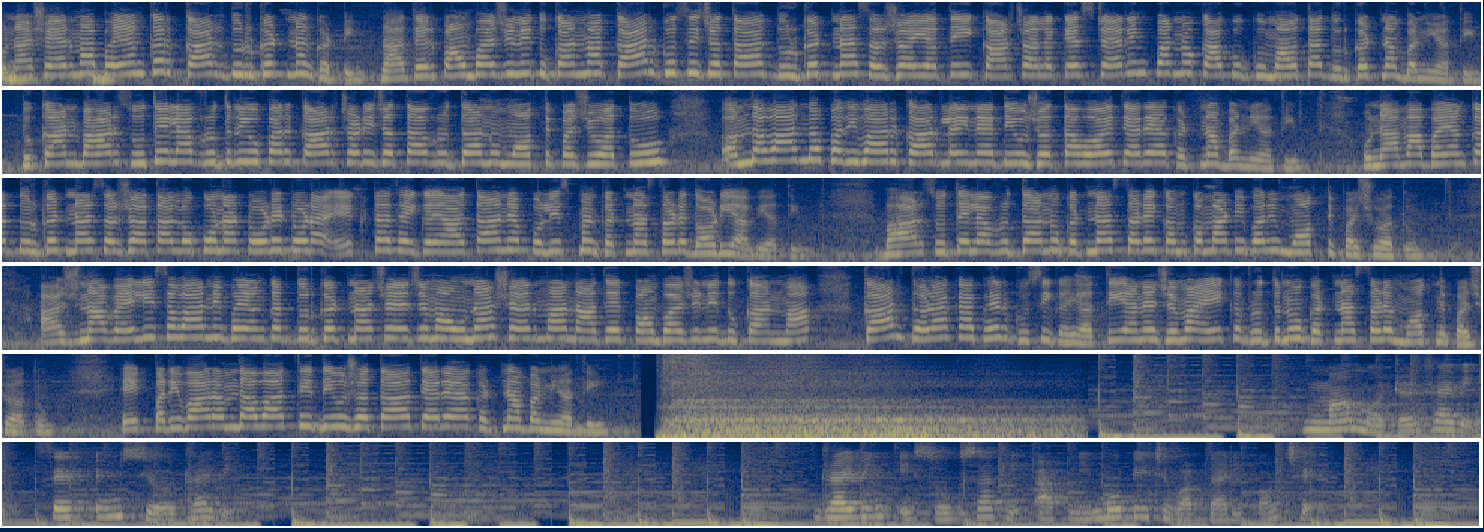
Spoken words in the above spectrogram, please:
ઉના શહેરમાં ભયંકર કાર દુર્ઘટના ઘટી. નાદેર પાઉંભાજીની દુકાનમાં કાર ઘૂસી જતા દુર્ઘટના સર્જાઈ હતી. કાર ચાલકે સ્ટેરિંગ પરનો કાબુ ગુમાવતા દુર્ઘટના બની હતી. દુકાન બહાર સૂતેલા વૃદ્ધની ઉપર કાર ચડી જતા વૃદ્ધાનું મોત નિપજ્યું હતું. અમદાવાદનો પરિવાર કાર લઈને દીવ જતા હોય ત્યારે આ ઘટના બની હતી. ઉનામાં ભયંકર દુર્ઘટના સર્જાતા લોકોના ટોળે ટોળા એકઠા થઈ ગયા હતા અને પોલીસ પણ ઘટના સ્થળે દોડી આવી હતી. બહાર સૂતેલા વૃદ્ધાનું ઘટના સ્થળે કમકમાટી ભર્યું મોત નિપજ્યું હતું. આજના વહેલી સવારની ભયંકર દુર્ઘટના છે, જેમાં ઉના શહેરમાં નાદેર પાઉંભાજીની દુકાનમાં કાર ધડાકાભેર ઘૂસી ગઈ હતી અને જેમાં એક વૃદ્ધનું ઘટના સ્થળે મોત નીપજ્યું હતું. એક પરિવાર અમદાવાદથી દીવ જતા ત્યારે આ ઘટના બની હતી. માં motor driving, safe and sure driving. Driving એ શોખ સાથે આપની મોટી જવાબદારી પણ છે.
